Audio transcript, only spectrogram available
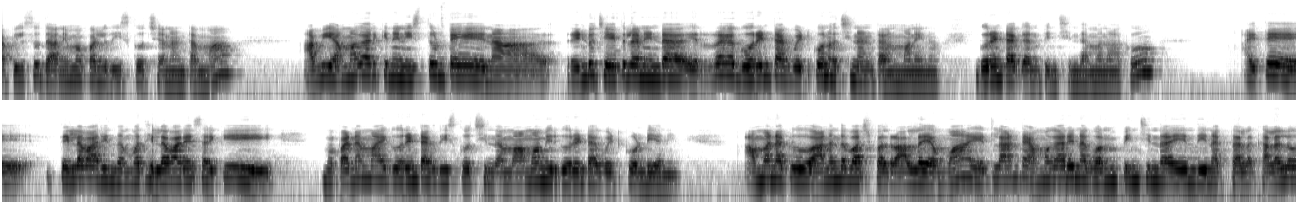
ఆపిల్స్ దానిమ్మ పండ్లు తీసుకొచ్చానంటమ్మా. అవి అమ్మగారికి నేను ఇస్తుంటే నా రెండు చేతుల నిండా ఎర్రగా గోరెంటాకు పెట్టుకొని వచ్చినంట అమ్మ నేను. గోరెంటాకు కనిపించిందమ్మ నాకు. అయితే తెల్లవారిందమ్మ తెల్లవారేసరికి మా పనమ్మాయి గోరెంటాకు తీసుకొచ్చిందమ్మ. అమ్మ మీరు గోరెంటాకు పెట్టుకోండి అని. అమ్మ నాకు ఆనంద బాష్పాలు రాళ్ళయ్యమ్మ ఎట్లా అంటే అమ్మగారే నాకు అనిపించిందా ఏంది? నాకు తల కలలో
